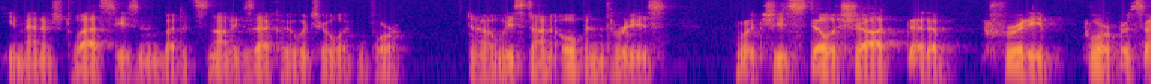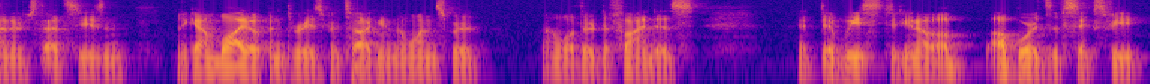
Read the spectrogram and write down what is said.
he managed last season, but it's not exactly what you're looking for. You know, at least on open threes, which he's still shot at a pretty poor percentage that season. Like on wide open threes, we're talking the ones where what they're defined as at, at least, you know, up, upwards of six feet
